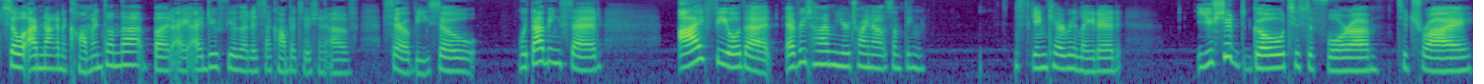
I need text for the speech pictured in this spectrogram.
so I'm not gonna comment on that, but I, I do feel that it's a competition of CeraVe. So with that being said, I feel that every time you're trying out something skincare related, you should go to Sephora to try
